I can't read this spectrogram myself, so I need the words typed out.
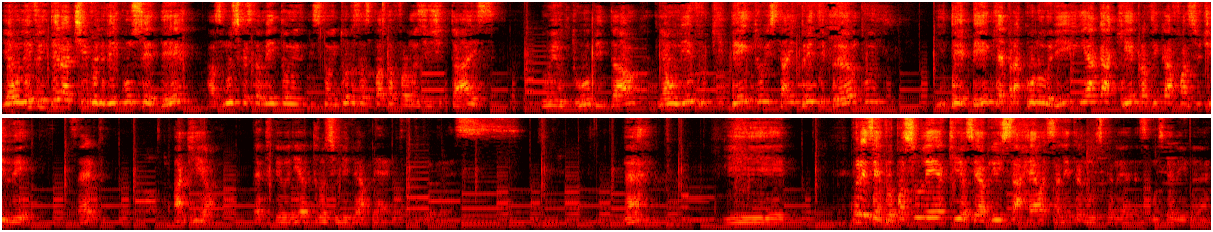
E é um livro interativo, ele vem com CD, as músicas também estão, estão em todas as plataformas digitais, no YouTube e tal. E é um livro que dentro está em preto e branco, em PB, que é para colorir, e em HQ para ficar fácil de ler, certo? Aqui, ó, Beto Teoria trouxe o livro aberto. Né? E, por exemplo, eu posso ler aqui, ó, você abriu Israel, essa letra é música, né? Essa música é linda, né?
